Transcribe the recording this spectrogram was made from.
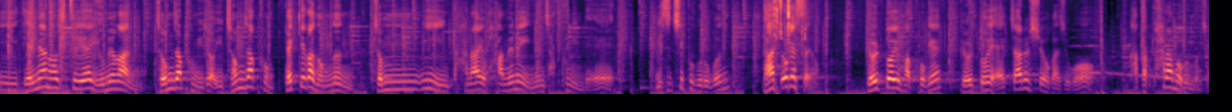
이 데미안 허스트의 유명한 점 작품이죠. 이 점 작품 100개가 넘는 점이 하나의 화면에 있는 작품인데 미스치프 그룹은 다 쪼갰어요. 별도의 화폭에 별도의 액자를 씌워가지고 각각 팔아먹은 거죠.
